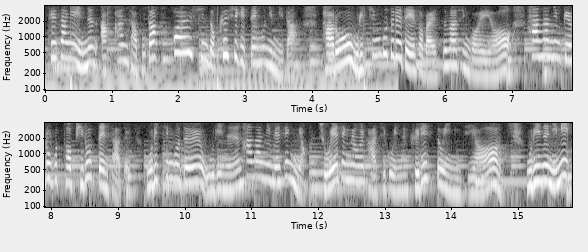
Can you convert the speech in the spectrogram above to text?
세상에 있는 악한 자보다 훨씬 더 크시기 때문입니다. 바로 우리 친구들에 대해서 말씀하신 거예요. 하나님께로부터 비롯된 자들, 우리 친구들, 우리는 하나님의 생명, 조의 생명을 가지고 있는 그리스도인이지요. 우리는 이미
